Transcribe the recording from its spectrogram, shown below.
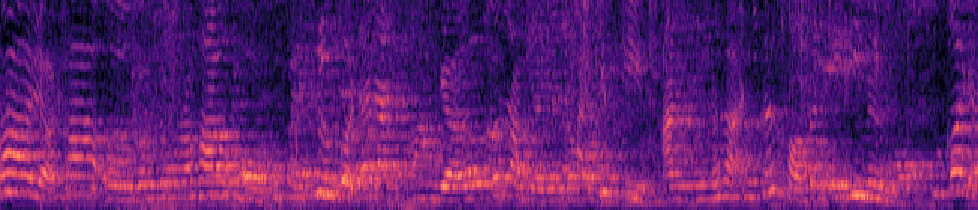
ป้าเดี๋ยวถ้าเออบางทีนะคะโอ้คือเปิดได้แล้วเดี๋ยวก็อยากจะถ่ายคลิปอีกอันนึงนะคะ อันนี้ก็ขอเป็น EP หนึ่งก็อย่า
